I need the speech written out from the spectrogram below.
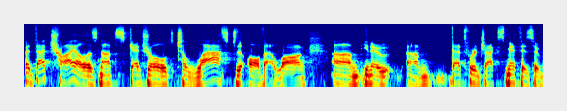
But that trial is not scheduled to last all that long. Um, you know, um, that's where Jack Smith is a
